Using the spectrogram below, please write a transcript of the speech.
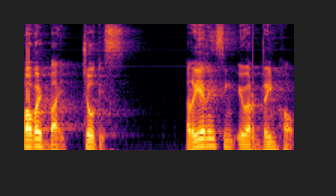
powered by Jyothis realising your dream home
